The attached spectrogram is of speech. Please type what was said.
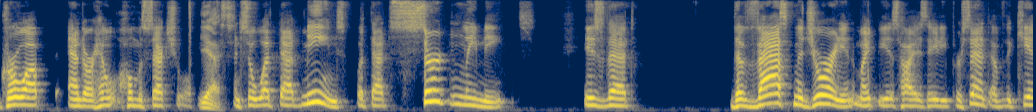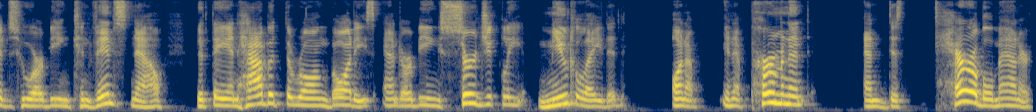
grow up and are homosexual Yes. and so, what that means, what that certainly means, is that the vast majority, and it might be as high as 80% of the kids who are being convinced now that they inhabit the wrong bodies and are being surgically mutilated on a, in a permanent and this terrible manner,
